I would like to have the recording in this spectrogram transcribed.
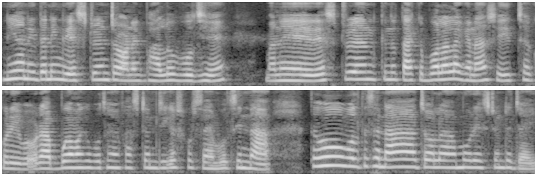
নিহান ইদানিং রেস্টুরেন্টটা অনেক ভালো বোঝে। মানে রেস্টুরেন্ট কিন্তু তাকে বলা লাগে না, সে ইচ্ছা করে ওর আব্বু আমাকে প্রথমে ফার্স্ট টাইম জিজ্ঞেস করছে, আমি বলছি, না। তো বলতেছে, না, চলো আম্মু রেস্টুরেন্টে যাই।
